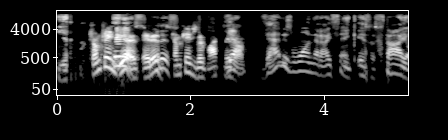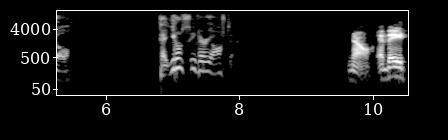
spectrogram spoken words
Yeah, chump change. It yeah, is, it is. it is. Chump change. Their black saison. Yeah, that is one that I think is a style that you don't see very often. No, and they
